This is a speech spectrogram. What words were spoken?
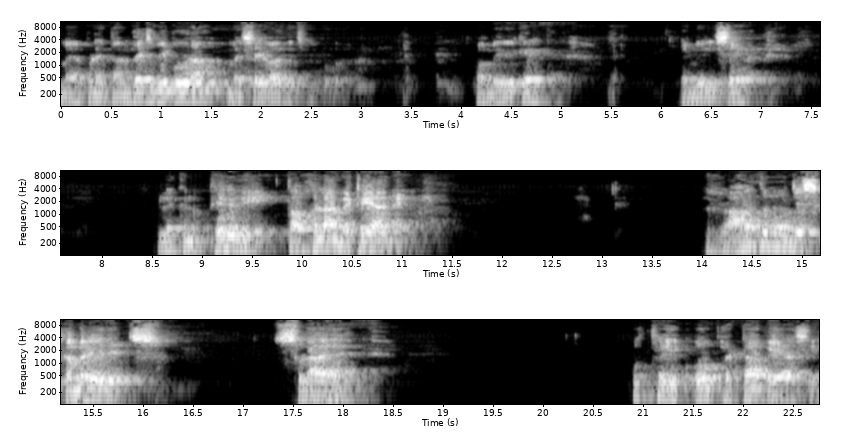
ਮੈਂ ਆਪਣੇ ਦੰਦ ਵਿੱਚ ਵੀ ਪੂਰਾ ਮੈਂ ਸੇਵਾ ਵਿੱਚ ਵੀ ਪੂਰਾ ਉਹ ਮੇਰੀ ਕਿਰਤ ਹੈ। ਇਹ ਮੇਰੀ ਸੇਵਾ ਹੈ। ਲੇਕਿਨ ਫਿਰ ਵੀ ਤੌਖਲਾ ਮਿਟਿਆ ਨਹੀਂ। ਰਾਤ ਨੂੰ ਜਿਸ ਕਮਰੇ ਵਿੱਚ ਸੁਲਾਇਆ ਹੈ, ਉੱਥੇ ਇੱਕ ਉਹ ਫੱਟਾ ਪਿਆ ਸੀ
